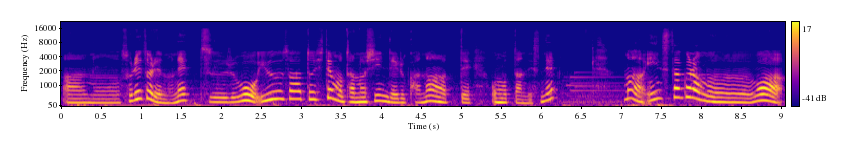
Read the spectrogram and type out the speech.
あのそれぞれのねツールをユーザーとしても楽しんでるかなって思ったんですね。まあインスタグラムは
